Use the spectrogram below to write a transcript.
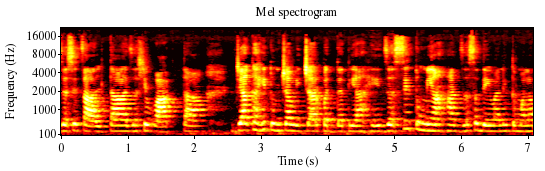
जसे चालता जसे वागता ज्या काही तुमच्या विचार पद्धती आहे जसे तुम्ही आहात जसं देवाने तुम्हाला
